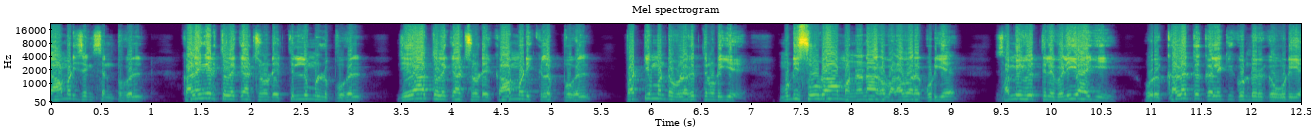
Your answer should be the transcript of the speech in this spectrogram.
காமெடி ஜங்ஷன் புகழ் கலைஞர் தொலைக்காட்சியினுடைய தில்லுமுள்ளு புகழ் ஜெயா தொலைக்காட்சியினுடைய காமெடி கிளப் புகழ் பட்டிமன்ற உலகத்தினுடைய முடிசூடா மன்னனாக வளவரக்கூடிய சமீபத்தில் வெளியாகி ஒரு கலக்க கலக்கி கொண்டிருக்கக்கூடிய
